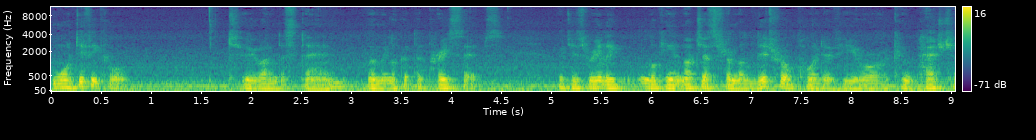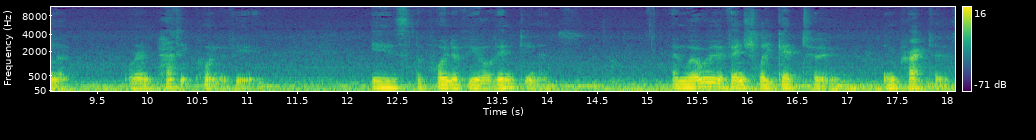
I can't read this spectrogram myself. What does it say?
more difficult to understand when we look at the precepts, which is really looking at not just from a literal point of view or a compassionate or empathic point of view, is the point of view of emptiness. And where we eventually get to in practice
